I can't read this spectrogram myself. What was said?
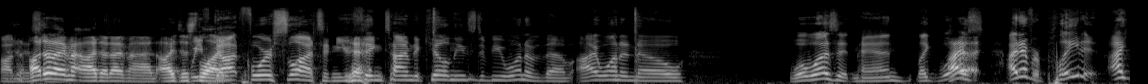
on this I don't know, uh, man. I don't know, man. I just we've like. got four slots and you Yeah. think time to kill needs to be one of them i want to know what was it, man? Like, what I- was? I never played it. I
